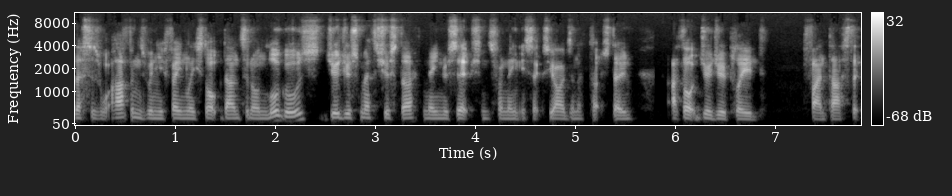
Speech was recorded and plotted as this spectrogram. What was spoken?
this is what happens when you finally stop dancing on logos. Juju Smith Schuster, nine receptions for 96 yards and a touchdown. I thought Juju played fantastic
